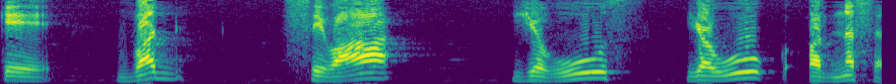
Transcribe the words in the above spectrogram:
کہ ود، سوا یغوس یعوق اور نصر۔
